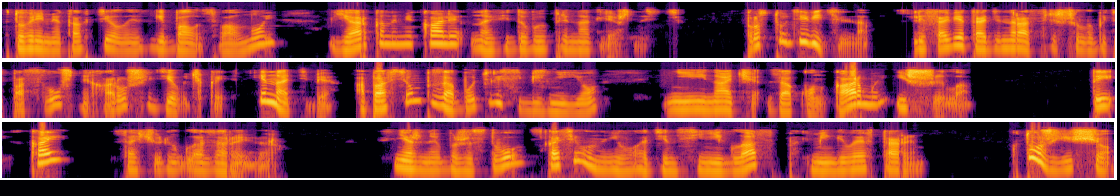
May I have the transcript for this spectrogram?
в то время как тело изгибалось волной, ярко намекали на видовую принадлежность. Просто удивительно. Лисавета один раз решила быть послушной, хорошей девочкой. И на тебе, обо всем позаботились и без нее. Не иначе закон кармы и шила. «Ты Кай?» – сощурил глаза Рейвер. Снежное божество скосило на него один синий глаз, подмигивая вторым. «Кто же еще?»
